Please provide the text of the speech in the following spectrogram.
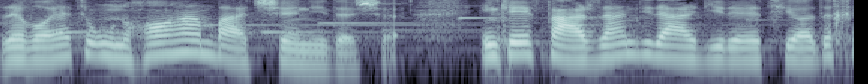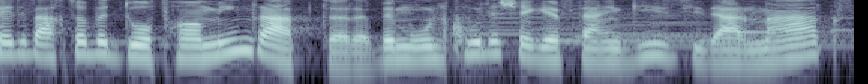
روایت اونها هم باید شنیده شه. اینکه یه فرزندی درگیر اعتیاده خیلی وقتا به دوپامین ربط داره به مولکول شگفتانگیزی در مغز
